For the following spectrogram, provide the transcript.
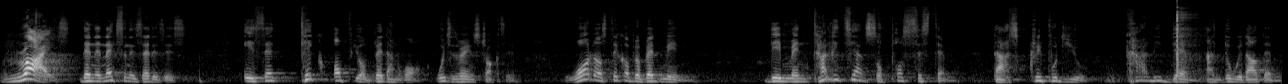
Rise. Then the next thing he said is this He said, Take up your bed and walk, which is very instructive. What does take up your bed mean? The mentality and support system that has crippled you, carry them and do without them.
